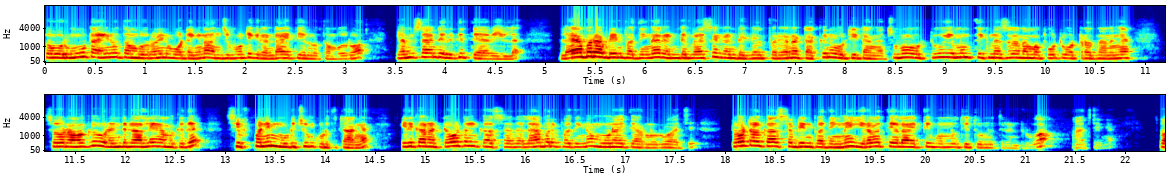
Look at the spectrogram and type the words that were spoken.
ஸோ ஒரு மூட்டை ஐநூற்றம்பது 550ன்னு போட்டீங்கன்னா, 5 மூட்டைக்கு ரெண்டாயிரத்தி எழுநூற்றம்பது ரூபா எம் சாண்ட் இதுக்கு தேவையில்லை லேபர் அப்படின்னு பார்த்தீங்கன்னா, ரெண்டு மேசன், ரெண்டு ஹெல்ப்பர். ஏன்னா டக்குன்னு ஒட்டிட்டாங்க. சும்மா ஒரு டூ எம்எம் திக்னஸில் நம்ம போட்டு ஓட்டுறது தானுங்க ஸோ நமக்கு ஒரு 2 நாள்லயே நமக்கு இதை ஷிஃப்ட் பண்ணி முடிச்சும் கொடுத்துட்டாங்க இதுக்கான டோட்டல் காஸ்ட் அந்த லேபருக்கு பார்த்தீங்கன்னா மூணாயிரத்தி அறுநூறுவா ஆச்சு. டோட்டல் காஸ்ட் அப்படின்னு பார்த்தீங்கன்னா இருபத்தி ஏழாயிரத்தி முந்நூற்றி தொண்ணூற்றி ரெண்டு ரூபா ஆச்சுங்க. ஸோ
